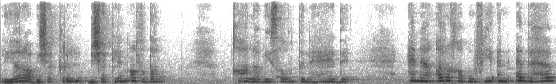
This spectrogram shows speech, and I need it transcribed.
ليرى بشكل, بشكل أفضل. قال بصوت هادئ أنا أرغب في أن أذهب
